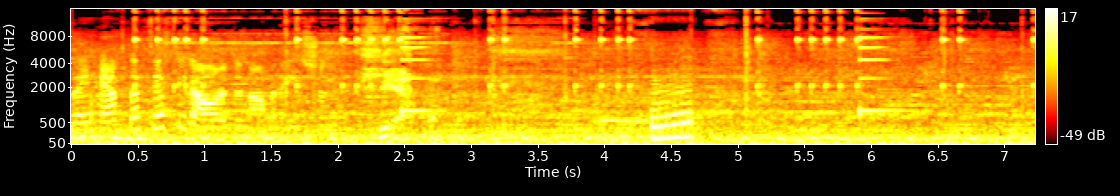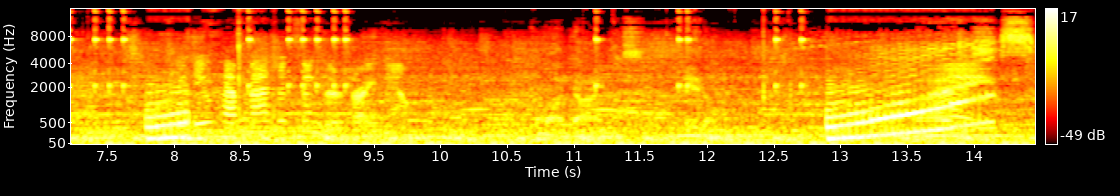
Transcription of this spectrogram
They have the $50 denomination. Yeah. We do have magic fingers right now. Come on, diamonds. We need them. Nice.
